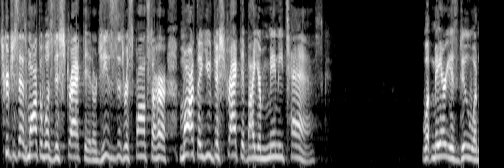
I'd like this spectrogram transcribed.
Scripture says Martha was distracted, or Jesus' response to her, Martha, you distracted by your many tasks. What Mary is doing, what,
